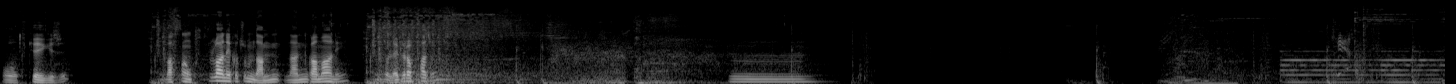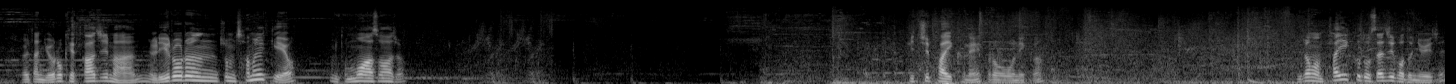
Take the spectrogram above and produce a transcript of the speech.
어, 어떻게 이기지? 막상 붙을라니까 좀 난, 난감하네. 이거 레벨업 하죠? 음... 일단 요렇게까지만. 리롤은 좀 참을게요. 좀 돈 모아서 하죠. 비치 파이크네, 그러고 보니까. 이러면 파이크도 세지거든요, 이제.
